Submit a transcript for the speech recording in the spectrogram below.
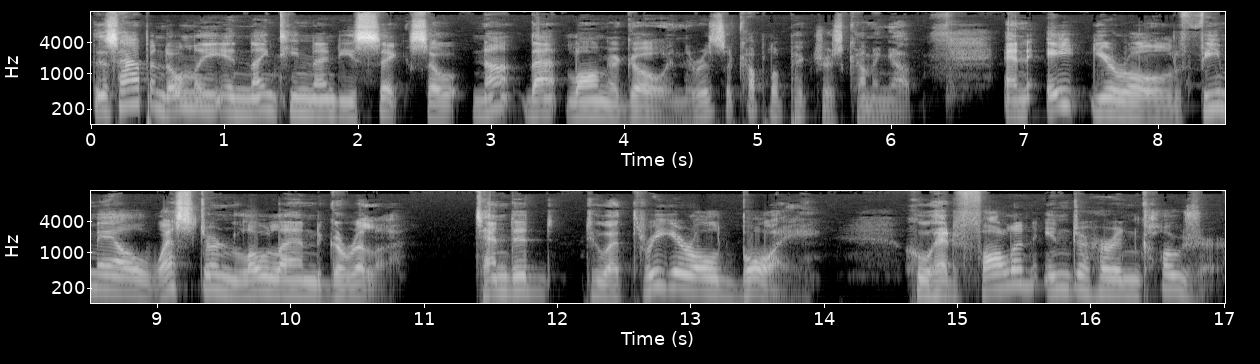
This happened only in 1996, so not that long ago, and there is a couple of pictures coming up. An eight year old female western lowland gorilla tended to a three year old boy who had fallen into her enclosure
